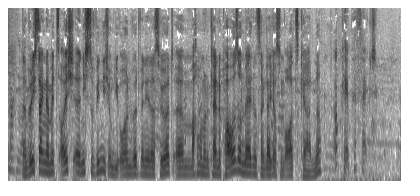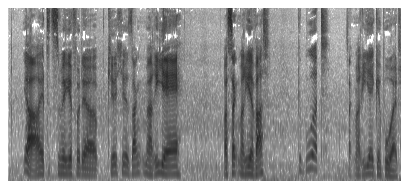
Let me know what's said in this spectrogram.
machen wir. Dann würde ich sagen, damit es euch äh, nicht so windig um die Ohren wird, wenn ihr das hört, ähm, machen wir mal eine kleine Pause und melden uns dann gleich aus dem Ortskern, ne? Okay, perfekt. Ja, jetzt sitzen wir hier vor der Kirche St. Marie. Was St. Marie was? Geburt. St. Marie Geburt.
